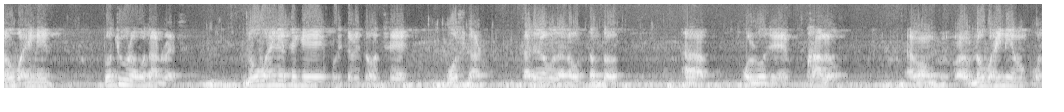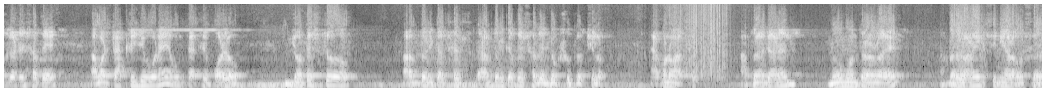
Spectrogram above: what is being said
নৌবাহিনীর প্রচুর অবদান রয়েছে। নৌবাহিনী থেকে পরিচালিত হচ্ছে কোস্টগার্ড তাদের অবদান অত্যন্ত বলব যে ভালো। এবং নৌবাহিনী এবং কোস্টগার্ডের সাথে আমার চাকরি জীবনে এবং চাকরির পরেও যথেষ্ট আন্তরিকতার আন্তরিকতার সাথে যোগসূত্র ছিল। এখনও আছে। আপনারা জানেন, নৌ মন্ত্রণালয়ে আপনাদের অনেক senior officer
